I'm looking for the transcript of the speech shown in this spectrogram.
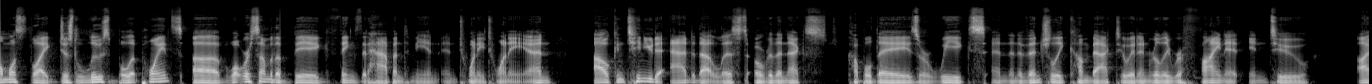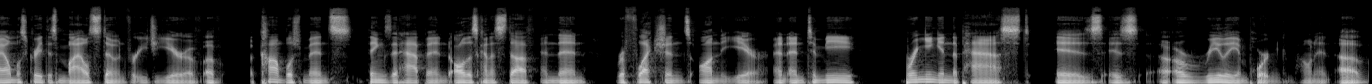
almost like just loose bullet points of what were some of the big things that happened to me in, in 2020 and I'll continue to add to that list over the next couple days or weeks and then eventually come back to it and really refine it into I almost create this milestone for each year of, of accomplishments, things that happened, all this kind of stuff, and then reflections on the year. And and to me, bringing in the past is is a really important component of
